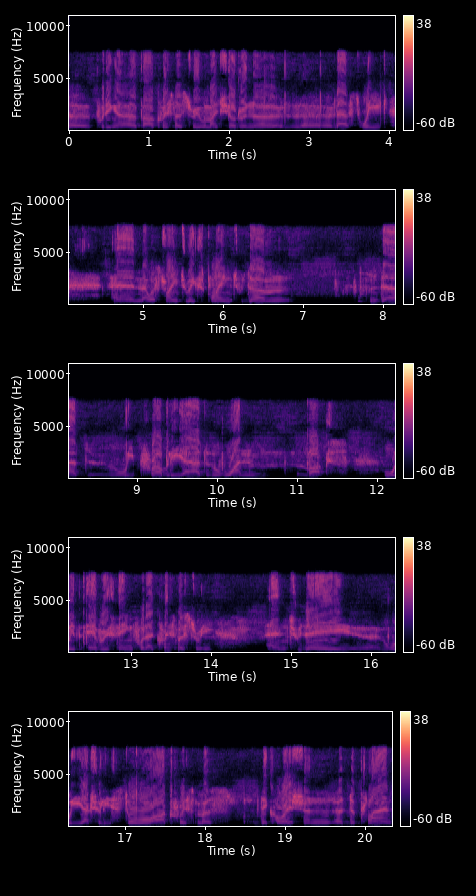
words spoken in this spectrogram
uh, putting up our Christmas tree with my children uh, uh, last week, and I was trying to explain to them that we probably had one box with everything for that Christmas tree. And today uh, we actually store our Christmas decoration at the plant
